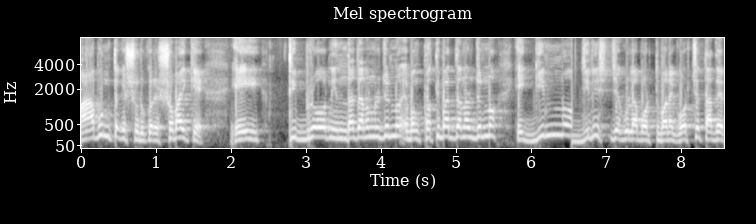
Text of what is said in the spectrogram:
মা বোন থেকে শুরু করে সবাইকে এই তীব্র নিন্দা জানানোর জন্য এবং প্রতিবাদ জানানোর জন্য এই গিন্ন জিনিস যেগুলা বর্তমানে ঘটছে তাদের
